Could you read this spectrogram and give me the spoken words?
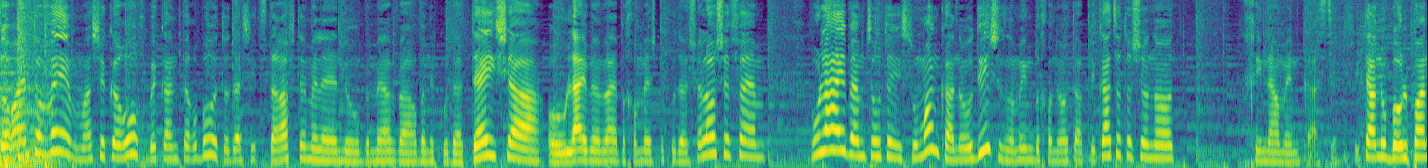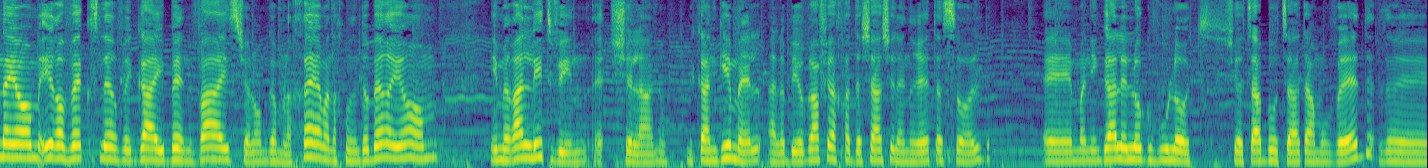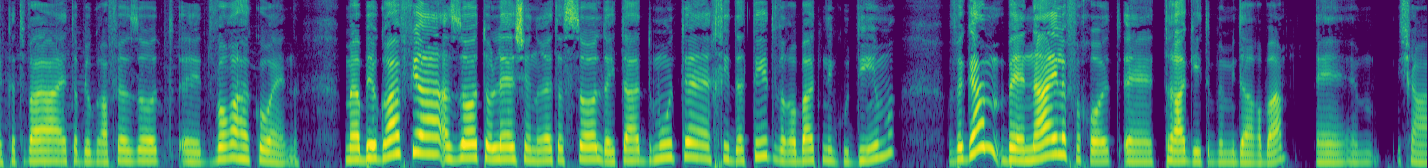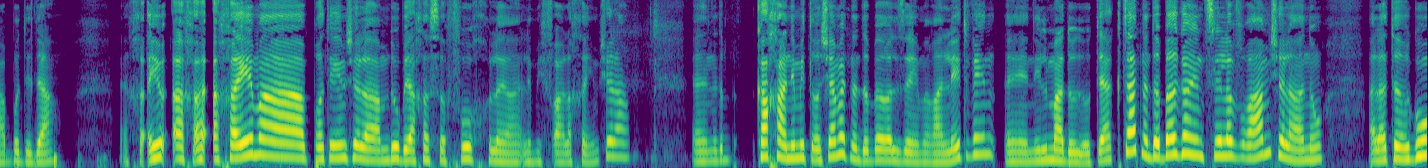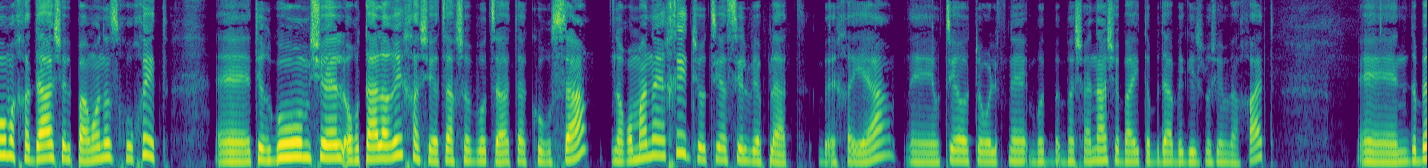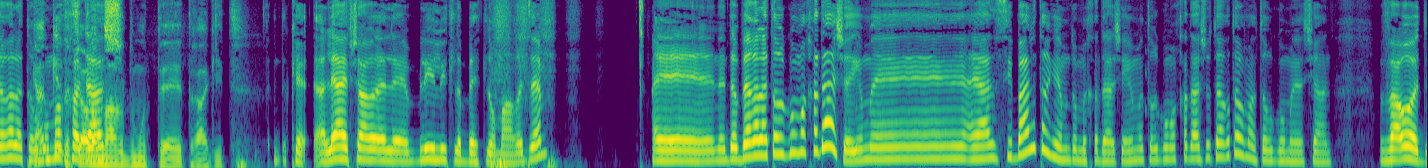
צהריים טובים, מה שכרוך בכאן תרבות, תודה שהצטרפתם אלינו ב-104.9, או אולי ב-105.3 FM, ואולי באמצעות היישומון כאן אודי, שזמין בחנויות האפליקציות השונות, חינם אין כסף. איתנו באולפן היום עירה וקסלר וגיא בן וייס, שלום גם לכם. אנחנו נדבר היום עם ערן ליטבין אה, שלנו, מכאן ג', על הביוגרפיה החדשה של הנריאטה סולד. אה, מנהיגה ללא גבולות, שיצאה בהוצאת עם עובד. זה כתבה את הביוגרפיה הזאת אה, דבורה הכהן. מהביוגרפיה הזאת עולה שהנרטה סולד הייתה דמות אה, חידתית ורבת ניגודים, וגם בעיניי לפחות טרגית במידה רבה. אישה בודדה. החיים, החיים הפרטיים שלה עמדו ביחס הפוך למפעל החיים שלה. נדבר, ככה אני מתרשמת, נדבר על זה עם ערן ליטבין, אה, נלמד אודותיה קצת, נדבר גם עם צליל אברהם שלנו על התרגום החדש של פעמון הזכוכית. אה, תרגום של אורטל אריכה, שיצא עכשיו בהוצאת הכורסה, לרומן היחיד שהוציאה סילביה פלט בחייה. אה, הוציאה אותו לפני, בשנה שבה התאבדה בגיל 31. נדבר על התרגום החדש. גם כן אפשר לומר דמות uh, טרגית. כן, עליה אפשר בלי להתלבט לומר את זה. אה, נדבר על התרגום החדש, האם אה, היה סיבה לתרגם אותו מחדש, האם התרגום החדש יותר טוב מהתרגום הישן, ועוד.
